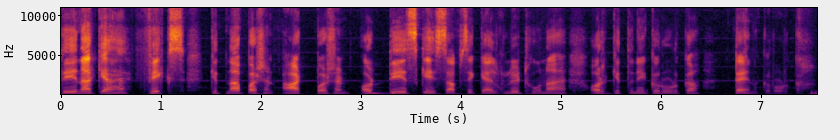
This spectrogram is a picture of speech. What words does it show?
देना क्या है? फिक्स कितना परसेंट आठ परसेंट और डेज़ के हिसाब से कैलकुलेट होना है, और कितने करोड़ का? टेन करोड़ का।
